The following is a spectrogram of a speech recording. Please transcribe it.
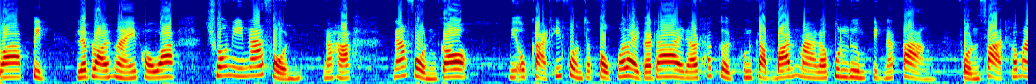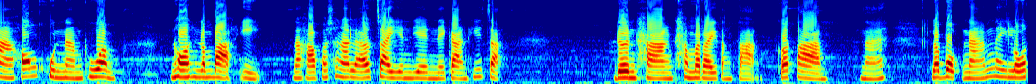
ว่าปิดเรียบร้อยไหม เพราะว่าช่วงนี้หน้าฝนนะคะ หน้าฝนก็มีโอกาสที่ฝนจะตกเมื่อไหร่ก็ได้ แล้วถ้าเกิดคุณกลับบ้านมาแล้วคุณลืมปิดหน้าต่าง ฝนสาดเข้ามาห้องคุณน้ำท่วม นอนลำบากอีกนะคะ เพราะฉะนั้นแล้วใจเย็นๆในการที่จะเดินทางทำอะไรต่างๆ ก็ตามนะ ระบบน้ำในรถ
